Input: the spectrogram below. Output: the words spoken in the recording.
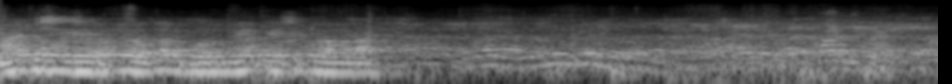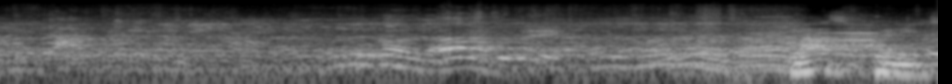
மேட்ச் முடிஞ்ச உட்காந்து பொறுமையாக பேசிட்டு வாங்கடா. லாஸ்ட் மினிட்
